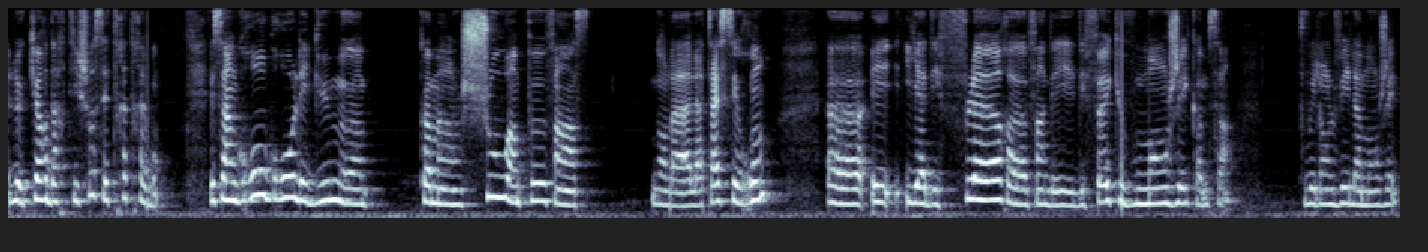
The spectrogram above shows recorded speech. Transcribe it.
Le cœur d'artichaut, c'est très très bon. Et c'est un gros gros légume, euh, comme un chou un peu, enfin, dans la, taille, c'est rond. Euh, et il y a des fleurs, euh, enfin des, feuilles que vous mangez comme ça. Vous pouvez l'enlever et la manger.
